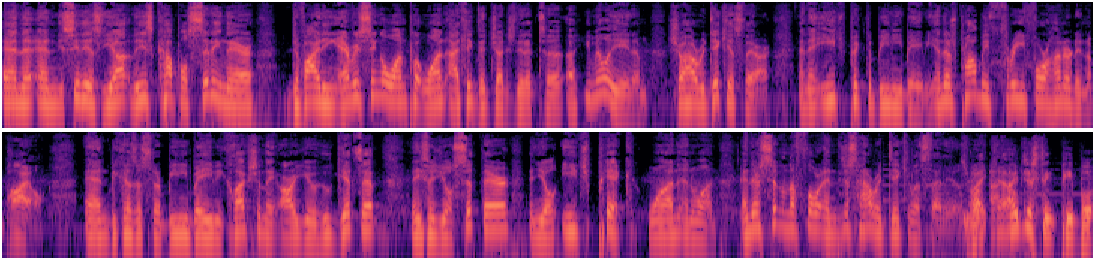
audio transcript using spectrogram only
and and you see this young, these couples sitting there dividing every single one. Put one. I think the judge did it to uh, humiliate them, show how ridiculous they are. And they each picked a Beanie Baby, and there's probably three, four hundred in a pile. And because it's their Beanie Baby collection, they argue who gets it. And he says you'll sit there and you'll each pick one and one. And they're sitting on the floor, and just how ridiculous that is, right? Cal? I I just think people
